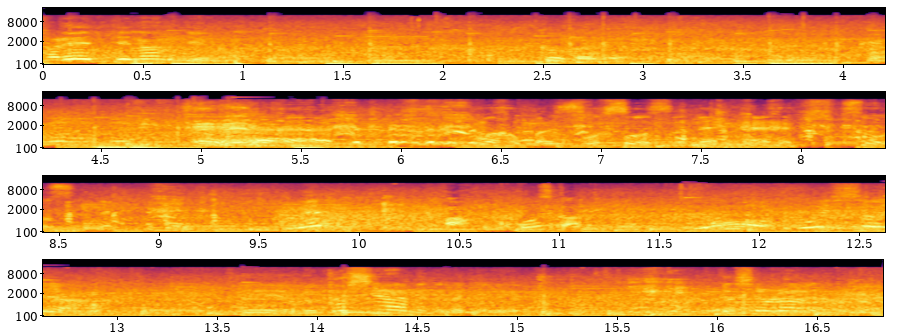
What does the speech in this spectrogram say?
カレーってなんていうの？福岡で。まあまあそうそうですよね。そうですよね。これあここですか？おお美味しそうじゃん。えー、昔ラーメンって書いてある。昔のラーメン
